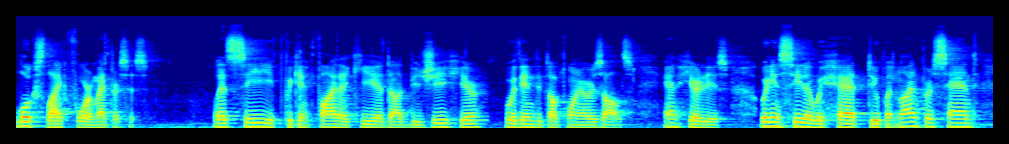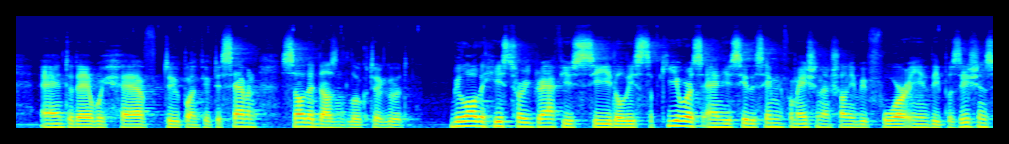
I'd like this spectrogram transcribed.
looks like for mattresses. Let's see if we can find IKEA.bg here within the top 20 results. And here it is. We can see that we had 2.9% and today we have 2.57, so that doesn't look too good. Below the history graph, you see the list of keywords and you see the same information I've shown you before in the positions.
